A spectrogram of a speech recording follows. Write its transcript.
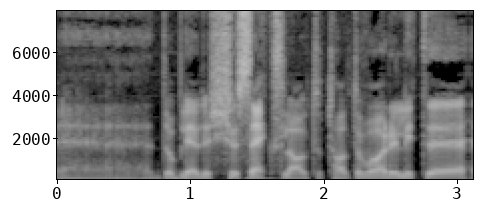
Eh, då blev det 26 lag totalt. Då var det lite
